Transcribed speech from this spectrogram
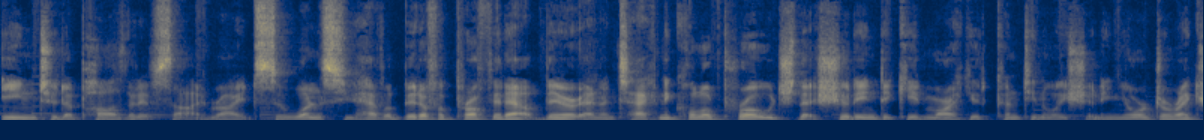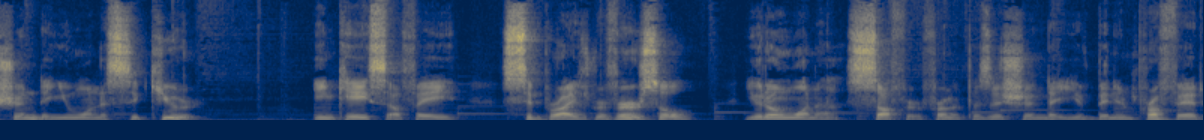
into the positive side, right? So once you have a bit of a profit out there and a technical approach that should indicate market continuation in your direction, then you want to secure in case of a surprise reversal you don't want to suffer from a position that you've been in profit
